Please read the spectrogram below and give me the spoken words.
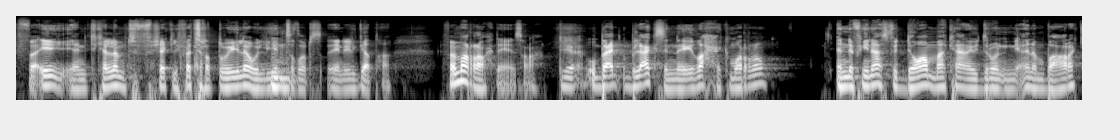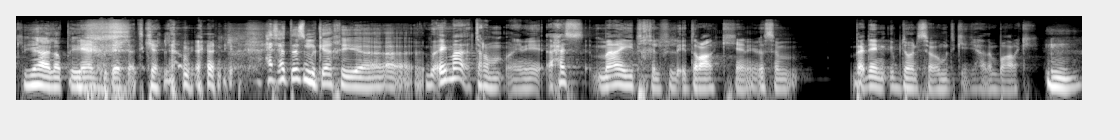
فاي يعني تكلمت في شكلي فترة طويلة واللي. ينتظر يعني لقطها فمرة واحدة يعني صراحة. yeah. وبعد بالعكس إنه يضحك مرة إن في ناس في الدوام ما كانوا يدرون إني أنا مبارك. يا لطيف. لين بديت أتكلم يعني. حس حتى اسمك يا أخي آه، إي ما ترى يعني أحس ما يدخل في الإدراك يعني الاسم. بعدين يبدون يسوون دقيقه هذا مبارك. مم.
